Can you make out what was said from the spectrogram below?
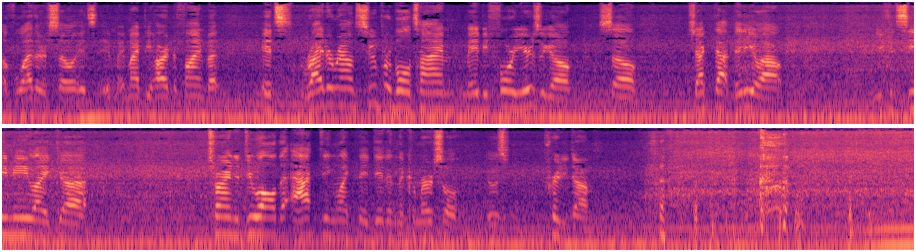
of weather, so it's it, might be hard to find, but it's right around Super Bowl time, maybe four years ago. So check that video out. You can see me like uh, trying to do all the acting like they did in the commercial. It was pretty dumb.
